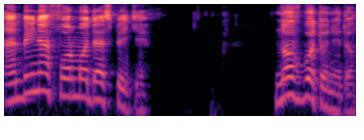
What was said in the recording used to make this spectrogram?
ام بین فرما دست بگه ناف بوتونه دو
